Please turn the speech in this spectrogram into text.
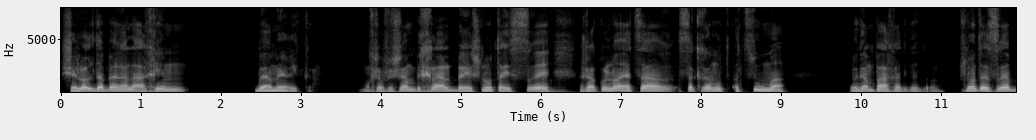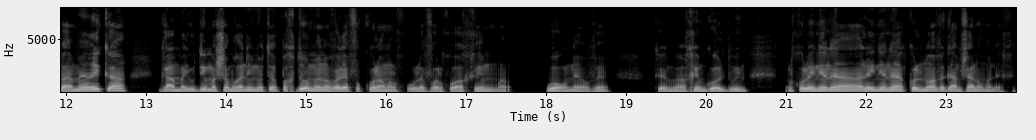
שלא לדבר על האחים באמריקה. עכשיו ששם בכלל בשנות העשרה, עכשיו הקולנוע יצר סקרנות עצומה וגם פחד גדול. שנות העשרה באמריקה, גם היהודים השמרנים יותר פחדו ממנו, אבל איפה כולם הלכו? לאיפה הלכו האחים וורנר ו... כן, והאחים גולדווין? הלכו לענייני, לענייני הקולנוע וגם שלום הלחם.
